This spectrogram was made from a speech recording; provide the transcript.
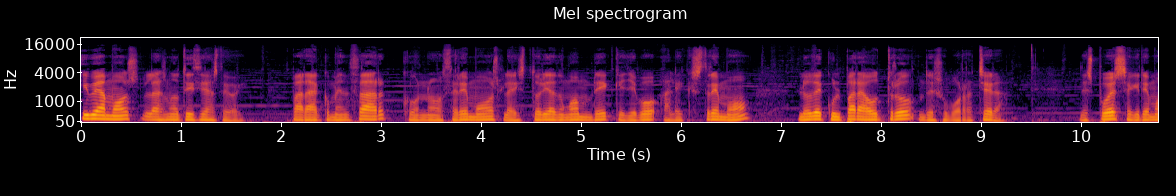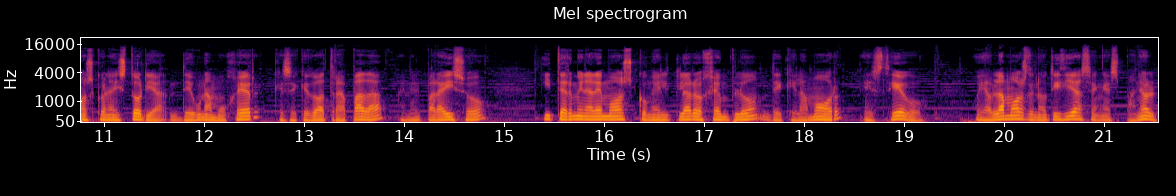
y veamos las noticias de hoy. Para comenzar, conoceremos la historia de un hombre que llevó al extremo lo de culpar a otro de su borrachera. Después seguiremos con la historia de una mujer que se quedó atrapada en el paraíso y terminaremos con el claro ejemplo de que el amor es ciego. Hoy hablamos de noticias en español.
